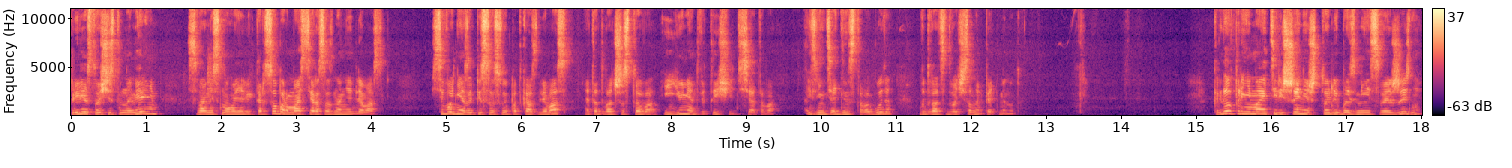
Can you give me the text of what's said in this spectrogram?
Приветствую с чистым намерением. С вами снова я, Виктор Собор, мастер осознания для вас. Сегодня я записываю свой подкаст для вас. Это 26 июня 2010, извините, 2011 года в 22 часа 05 минут. Когда вы принимаете решение что-либо изменить в своей жизни,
